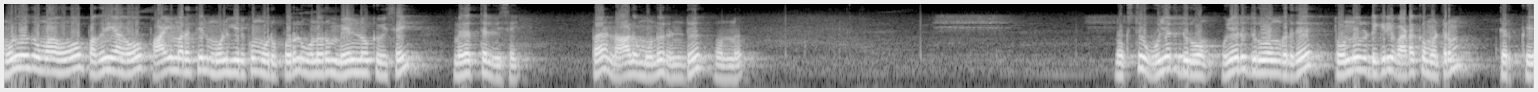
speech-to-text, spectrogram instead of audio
முழுவதுமாகவோ பகுதியாகவோ பாய்மரத்தில் மூழ்கியிருக்கும் ஒரு பொருள் உணரும் மேல்நோக்கு விசை மிதத்தல் விசை. இப்போ நாலு மூணு ரெண்டு ஒன்று நெக்ஸ்ட்டு உயர் துருவம். உயர் துருவங்கிறது தொண்ணூறு டிகிரி வடக்கு மற்றும் தெற்கு.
